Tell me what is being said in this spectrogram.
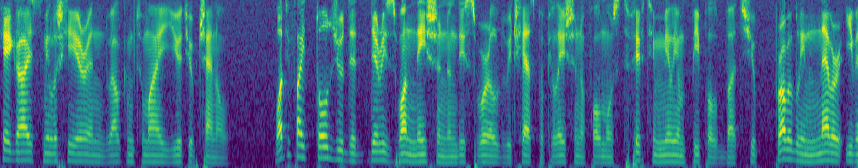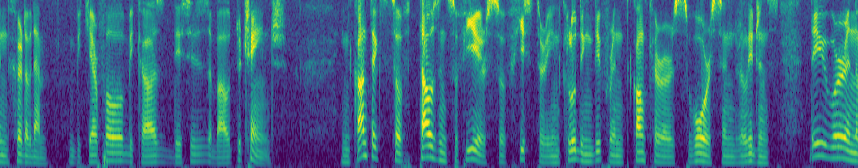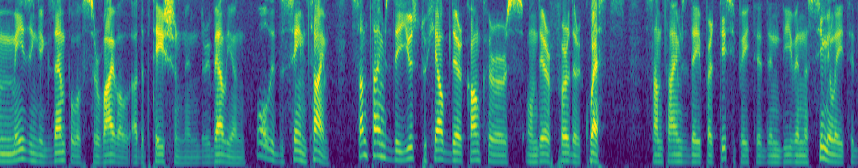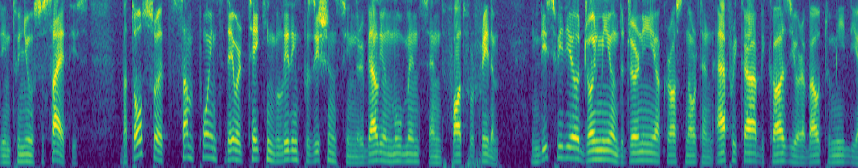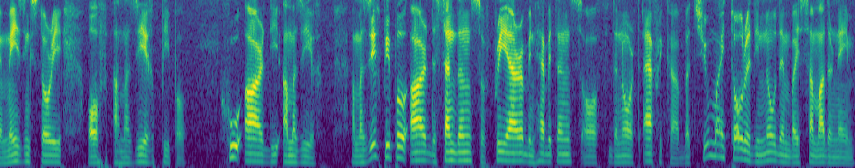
Hey guys, Milos here and welcome to my YouTube channel. What if I told you that there is one nation in this world which has population of almost 50 million people but you probably never even heard of them? Be careful because this is about to change. In contexts of thousands of years of history including different conquerors, wars and religions, they were an amazing example of survival, adaptation and rebellion, all at the same time. Sometimes they used to help their conquerors on their further quests. Sometimes they participated and even assimilated into new societies. But also at some point they were taking leading positions in rebellion movements and fought for freedom. In this video join me on the journey across northern Africa because you are about to meet the amazing story of Amazigh people. Who are the Amazigh? Amazigh people are descendants of pre-Arab inhabitants of the North Africa, but you might already know them by some other name.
